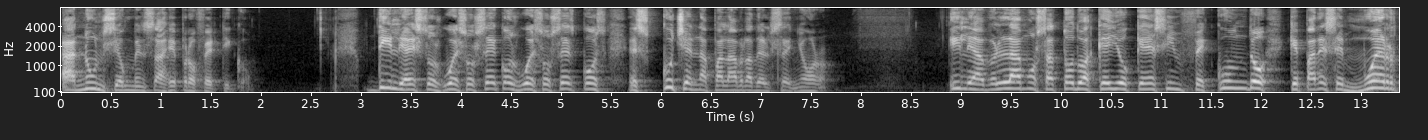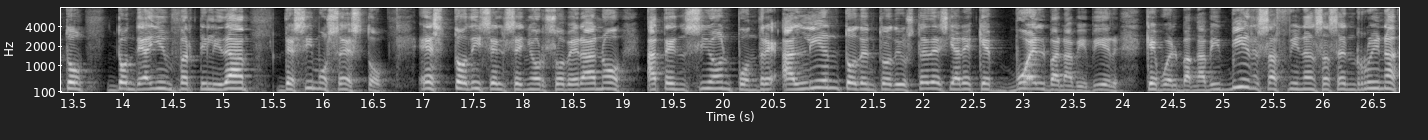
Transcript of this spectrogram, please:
Anuncia un mensaje profético. Dile a estos huesos secos, huesos secos, escuchen la palabra del Señor y le hablamos a todo aquello que es infecundo, que parece muerto, donde hay infertilidad, decimos esto. Esto dice el Señor soberano, atención, pondré aliento dentro de ustedes y haré que vuelvan a vivir, que vuelvan a vivir esas finanzas en ruina,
